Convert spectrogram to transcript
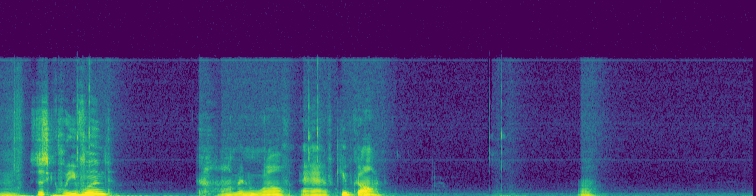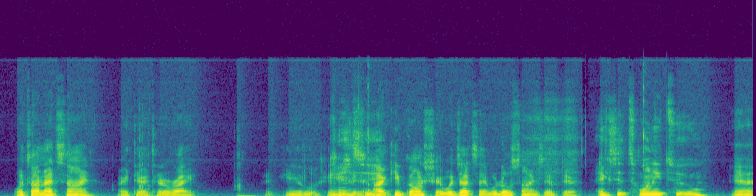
Hmm. Is this Cleveland? Commonwealth Ave. Keep going. Huh. What's on that sign right there to the right? Can you look? Can Can't see? see. All right, keep going straight. What's that say? What are those signs up there? Exit twenty two. Yeah.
